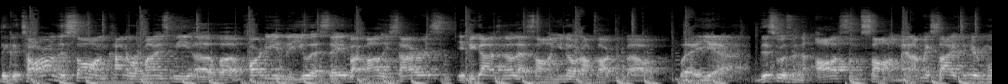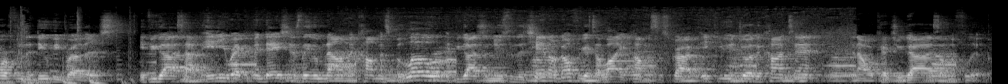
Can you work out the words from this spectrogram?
the guitar on this song kind of reminds me of uh, Party in the USA by Miley Cyrus. If you guys know that song, you know what I'm talking about. But yeah, this was an awesome song, man. I'm excited to hear more from the Doobie Brothers. If you guys have any recommendations, leave them down in the comments below. If you guys are new to the channel, don't forget to like, comment, subscribe if you enjoy the content, and I will catch you guys on the flip.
